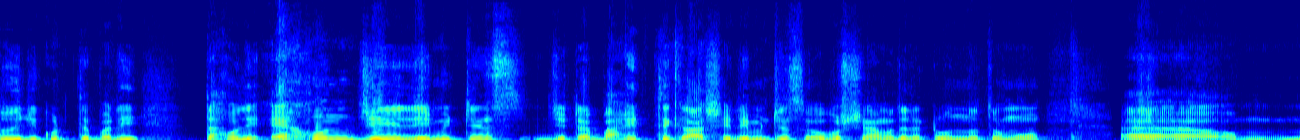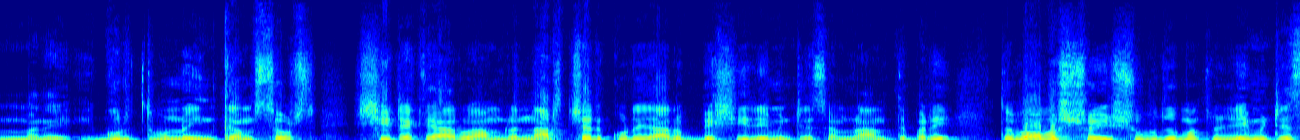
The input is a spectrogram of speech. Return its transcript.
তৈরি করতে পারি তাহলে এখন যে রেমিটেন্স যেটা বাহির থেকে আসে রেমিটেন্স অবশ্যই আমাদের একটা অন্যতম মানে গুরুত্বপূর্ণ ইনকাম সোর্স সেটাকে আরও আমরা নার্চার করে আরও বেশি রেমিটেন্স আমরা আনতে পারি। তবে অবশ্যই শুধুমাত্র রেমিটেন্স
